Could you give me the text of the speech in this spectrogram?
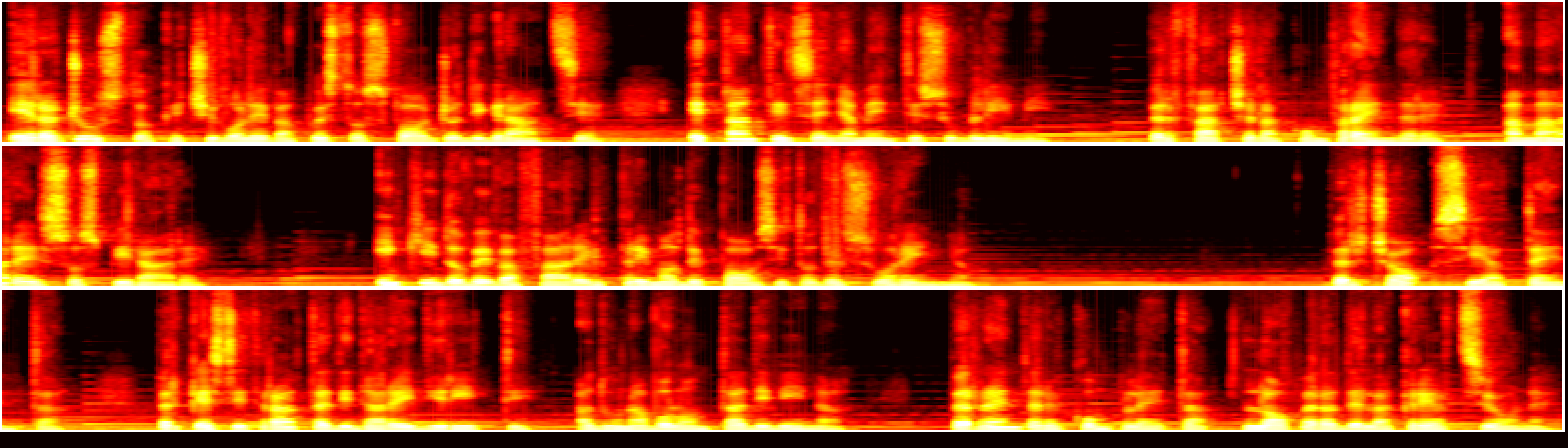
era giusto che ci voleva questo sfoggio di grazie e tanti insegnamenti sublimi per farcela comprendere, amare e sospirare, in chi doveva fare il primo deposito del suo regno. Perciò sia attenta, perché si tratta di dare i diritti ad una volontà divina per rendere completa l'opera della creazione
